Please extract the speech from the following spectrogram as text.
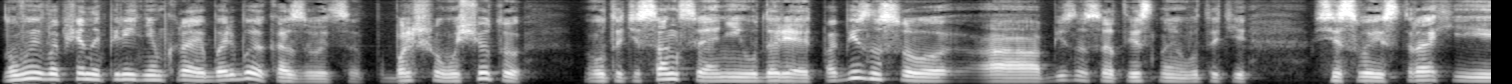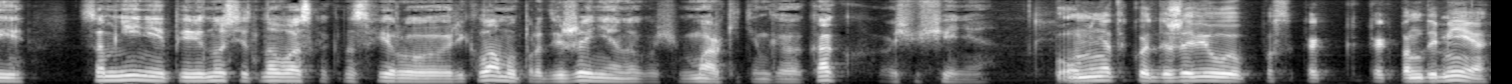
но вы вообще на переднем крае борьбы, оказывается, по большому счету, вот эти санкции, они ударяют по бизнесу, а бизнес, соответственно, вот эти все свои страхи и сомнения переносит на вас, как на сферу рекламы, продвижения, ну, в общем, маркетинга. Как ощущения? У меня такое дежавю, как, как пандемия.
